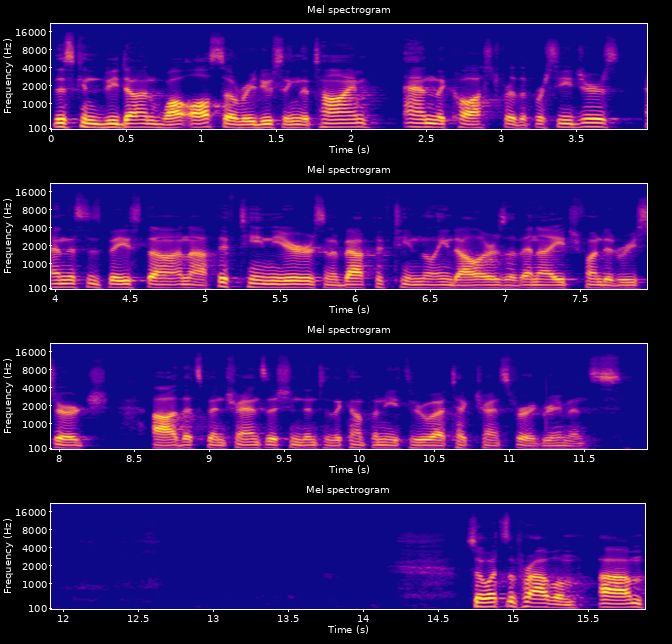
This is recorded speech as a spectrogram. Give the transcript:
this can be done while also reducing the time and the cost for the procedures. And this is based on uh, 15 years and about $15 million of NIH-funded research uh, that's been transitioned into the company through uh, tech transfer agreements. So what's the problem? Um,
